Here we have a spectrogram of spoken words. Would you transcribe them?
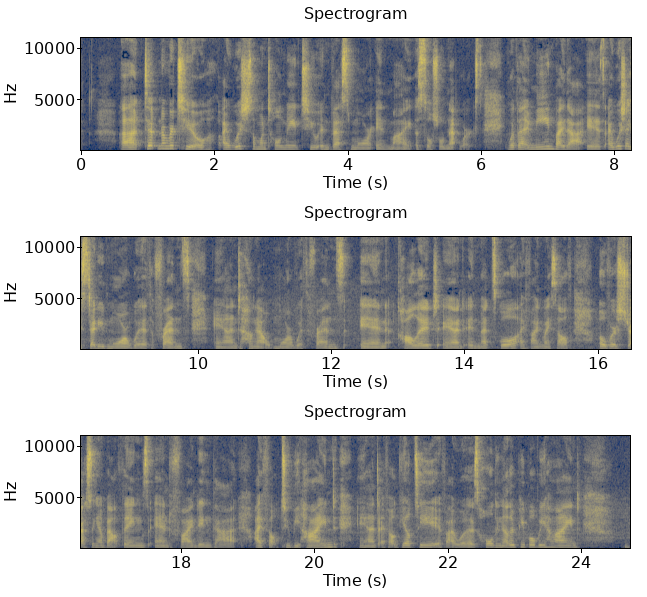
Uh, tip number two, I wish someone told me to invest more in my social networks. What I mean by that is I wish I studied more with friends and hung out more with friends in college and in med school. I find myself overstressing about things and finding that I felt too behind and I felt guilty if I was holding other people behind.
